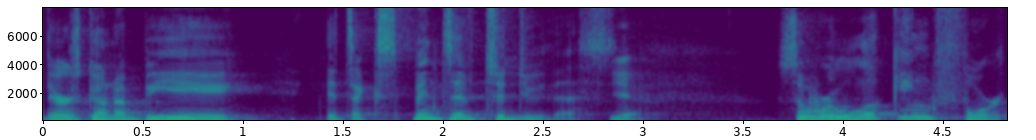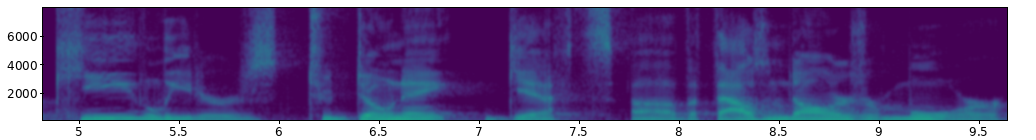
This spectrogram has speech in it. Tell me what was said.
there's going to be. It's expensive to do this. Yeah. So we're looking for key leaders to donate gifts of $1,000 or more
